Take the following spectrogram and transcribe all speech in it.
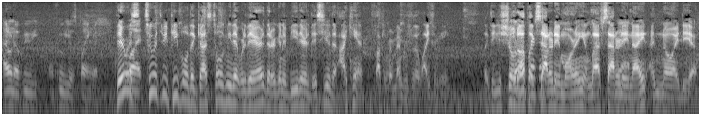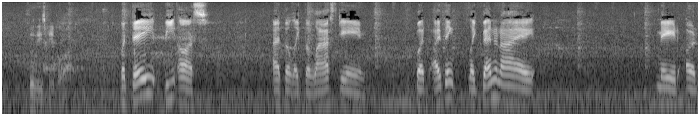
I don't know who he, who he was playing with. There was But- two or three people that Gus told me that were there that are going to be there this year that I can't fucking remember for the life of me. Like they just showed up like Saturday morning and left Saturday Yeah. night. I have no idea who these people are. But they beat us at the like the last game. But I think like Ben and I made an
